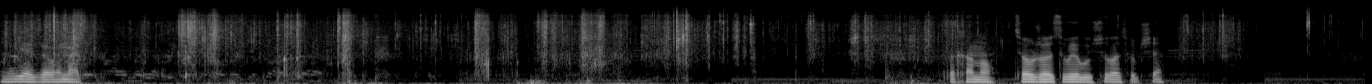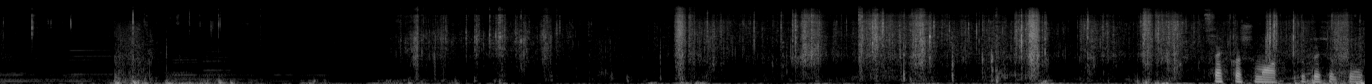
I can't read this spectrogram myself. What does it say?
Ну є зеленець. Це хано. Це вже ось вилучилось взагалі. Це кошмар. Тут ось взагалі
